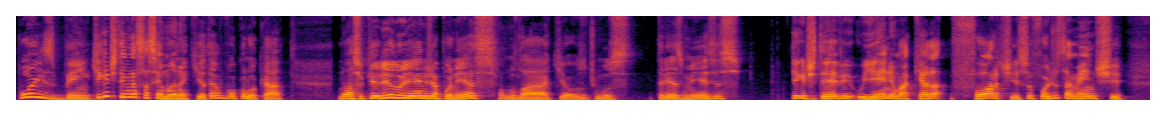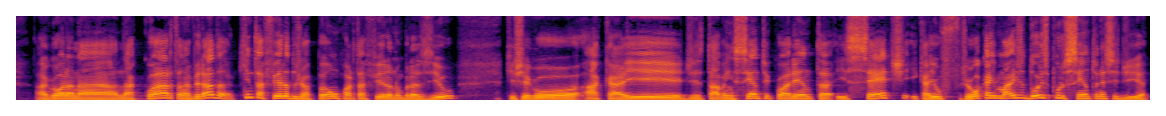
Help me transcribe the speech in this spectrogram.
Pois bem, o que a gente teve nessa semana aqui? Até vou colocar nosso querido Yen japonês. Vamos lá aqui, ó, os últimos três meses. O que a gente teve? O Yen uma queda forte. Isso foi justamente agora na, na quarta, na virada, quinta-feira do Japão, quarta-feira no Brasil, que chegou a cair, estava em 147 e caiu, chegou a cair mais de 2% nesse dia.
